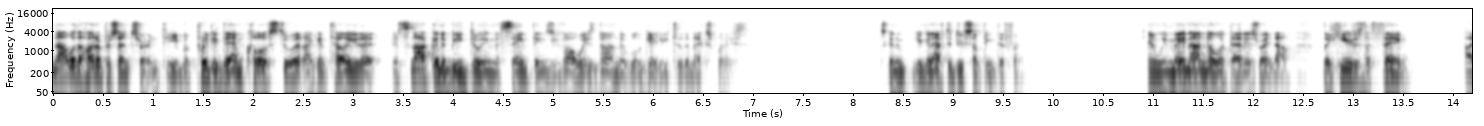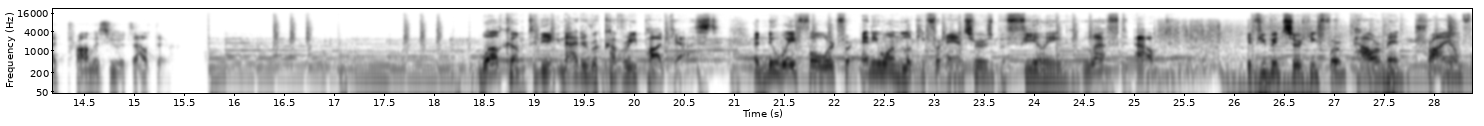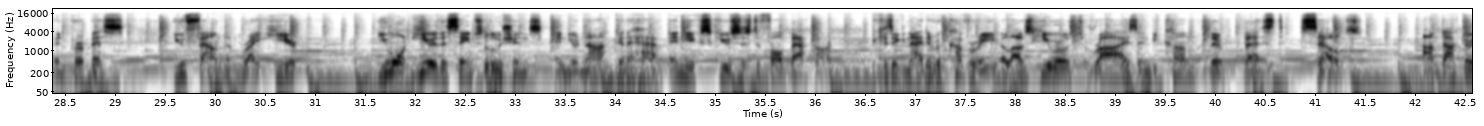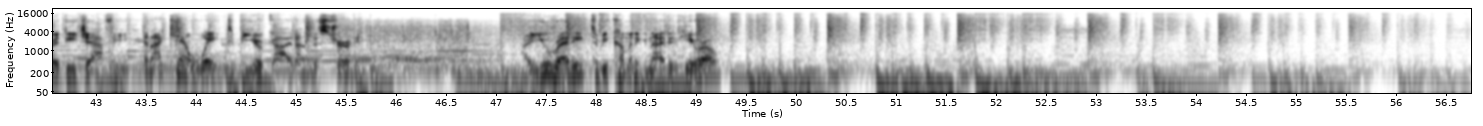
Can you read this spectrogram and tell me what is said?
not with 100% certainty, but pretty damn close to it, I can tell you that it's not going to be doing the same things you've always done that will get you to the next place. It's going to, you're going to have to do something different. And we may not know what that is right now. But here's the thing I promise you it's out there. Welcome to the IGNTD Recovery Podcast, a new way forward for anyone looking for answers but feeling left out. If you've been searching for empowerment, triumph, and purpose, you've found them right here. You won't hear the same solutions, and you're not going to have any excuses to fall back on because IGNTD Recovery allows heroes to rise and become their best selves. I'm Dr. Adi Jaffe, and I can't wait to be your guide on this journey. Are you ready to become an ignited hero?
